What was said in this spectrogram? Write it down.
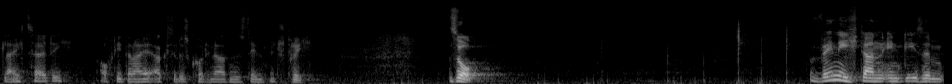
gleichzeitig auch die Dreiachse des Koordinatensystems mit Strich. So. Wenn ich dann in diesem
